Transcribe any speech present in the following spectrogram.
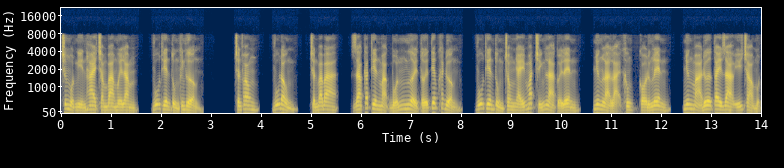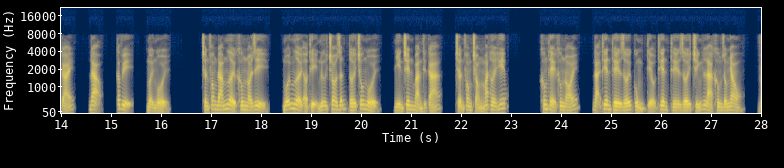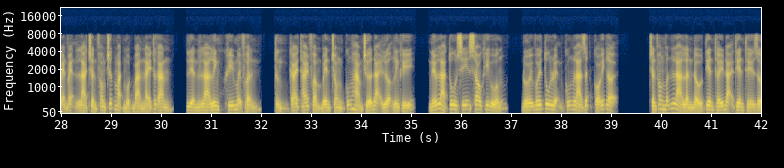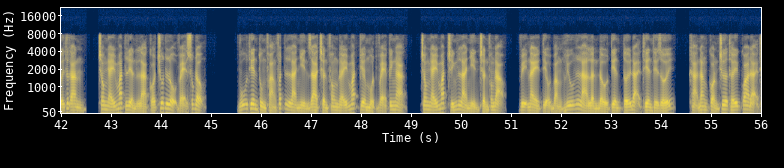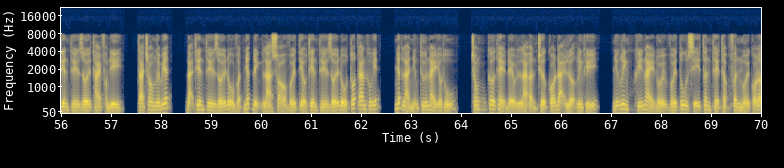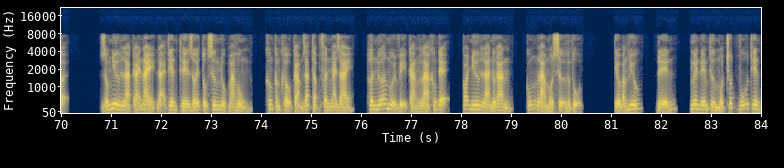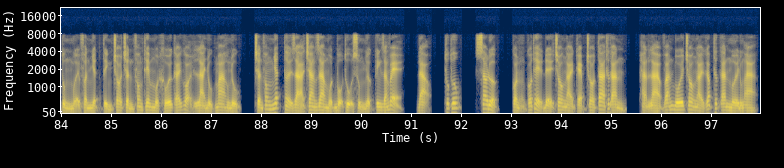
chương 1235, Vũ Thiên Tùng kinh thường. Trần Phong, Vũ Đồng, Trần Ba Ba, Gia Cát Thiên Mạc bốn người tới tiếp khách đường, Vũ Thiên Tùng trong nháy mắt chính là cười lên, nhưng là lại không có đứng lên, nhưng mà đưa tay ra ý chào một cái, đạo, các vị, mời ngồi. Trần Phong đám người không nói gì, mỗi người ở thị nữ cho dẫn tới chỗ ngồi, nhìn trên bàn thịt cá, Trần Phong tròng mắt hơi híp. Không thể không nói, đại thiên thế giới cùng tiểu thiên thế giới chính là không giống nhau, vẹn vẹn là Trần Phong trước mặt một bàn này thức ăn, liền là linh khí mười phần, từng cái thái phẩm bên trong cũng hàm chứa đại lượng linh khí, nếu là tu sĩ sau khi uống, đối với tu luyện cũng là rất có ích lợi. Trần Phong vẫn là lần đầu tiên thấy đại thiên thế giới thức ăn, trong nháy mắt liền là có chút lộ vẻ xúc động. Vũ Thiên Tùng phảng phất là nhìn ra Trần Phong đáy mắt kia một vẻ kinh ngạc, trong nháy mắt chính là nhìn Trần Phong đạo, vị này tiểu bằng hữu là lần đầu tiên tới đại thiên thế giới, khả năng còn chưa thấy qua đại thiên thế giới thái phẩm đi, ta cho ngươi biết, đại thiên thế giới đồ vật nhất định là so với tiểu thiên thế giới đồ tốt ăn không ít, nhất là những thứ này yêu thú, trong cơ thể đều là ẩn chứa có đại lượng linh khí, những linh khí này đối với tu sĩ thân thể thập phân mới có lợi. Giống như là cái này đại thiên thế giới tục xưng nhục ma hùng, không cấm khẩu cảm giác thập phân nhai dai, hơn nữa mùi vị càng là không tệ, coi như là nướng ăn, cũng là một sự hưởng thụ. Tiểu băng hữu, đến, ngươi nếm thử một chút Vũ Thiên Tùng mười phần nhiệt tình cho Trần Phong thêm một khối cái gọi là nhục ma hùng nhục. Trần Phong nhất thời giả trang ra một bộ thụ sủng nhược kinh dáng vẻ, đạo, thúc thúc, sao được, còn có thể để cho ngài kẹp cho ta thức ăn, hẳn là vãn bối cho ngài gấp thức ăn mới đúng à.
